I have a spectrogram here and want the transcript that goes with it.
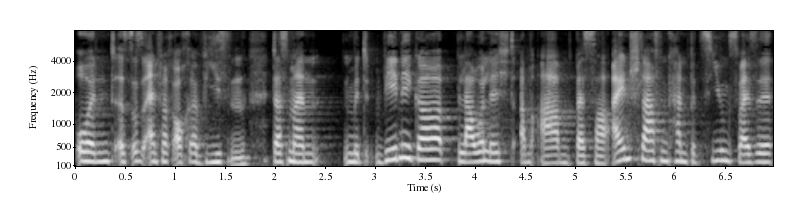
Und es ist einfach auch erwiesen, dass man mit weniger Blaulicht am Abend besser einschlafen kann, beziehungsweise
